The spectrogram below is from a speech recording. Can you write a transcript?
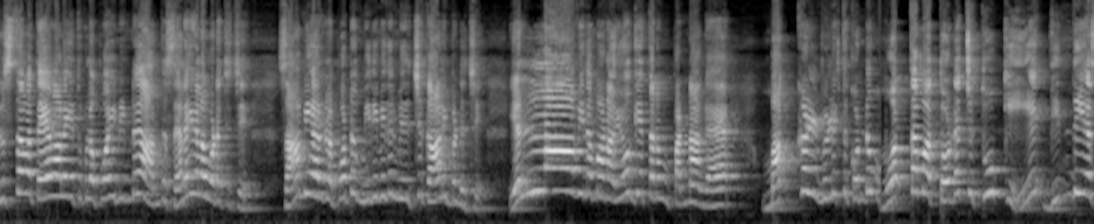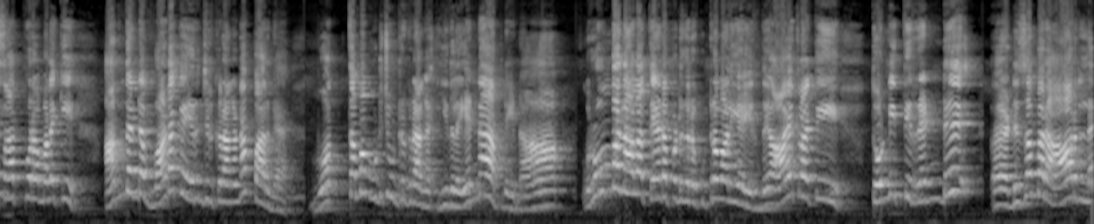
கிறிஸ்தவ தேவாலயத்துக்குள்ள போய் நின்று அந்த சிலைகளை உடைச்சிச்சு. சாமியார்களை போட்டு மிதி மிதி மிதிச்சு காலி பண்ணுச்சு. எல்லா விதமான அயோக்கியத்தனமும் பண்ணாங்க. மக்கள் விழித்து கொண்டு மொத்தமா தொடச்சு தூக்கி விந்திய சாத்புரா மலைக்கு அந்தண்ட வடக்க எரிஞ்சிருக்கிறாங்கன்னா பாருங்க. மொத்தமா முடிச்சு விட்டுருக்குறாங்க. இதுல என்ன அப்படின்னா ரொம்ப நாளா தேடப்படுகிற குற்றவாளியா இருந்து ஆயிரத்தி தொள்ளாயிரத்தி தொண்ணூத்தி ரெண்டு டிசம்பர் ஆறுல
